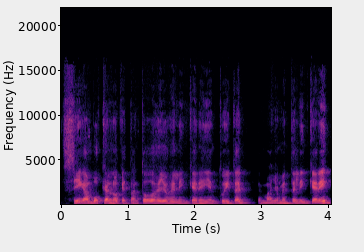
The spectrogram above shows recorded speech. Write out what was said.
Sigan, búsquenlo, que están todos ellos en LinkedIn y en Twitter, mayormente en LinkedIn.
